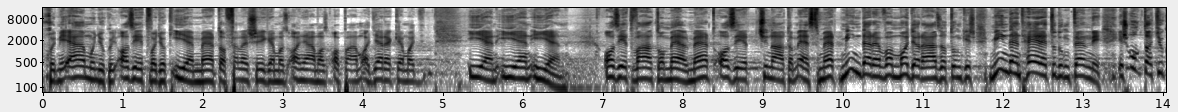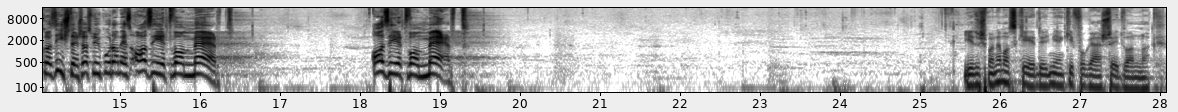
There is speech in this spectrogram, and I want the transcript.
Hogy mi elmondjuk, hogy azért vagyok ilyen, mert a feleségem, az anyám, az apám, a gyerekem, a... ilyen, ilyen, ilyen. Azért váltam el, mert azért csináltam ezt, mert mindenre van magyarázatunk, és mindent helyre tudunk tenni. És oktatjuk az Isten, és azt mondjuk, Uram, ez azért van, mert. Azért van, mert. Jézus már nem azt kérdezi, hogy milyen kifogásaid vannak.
